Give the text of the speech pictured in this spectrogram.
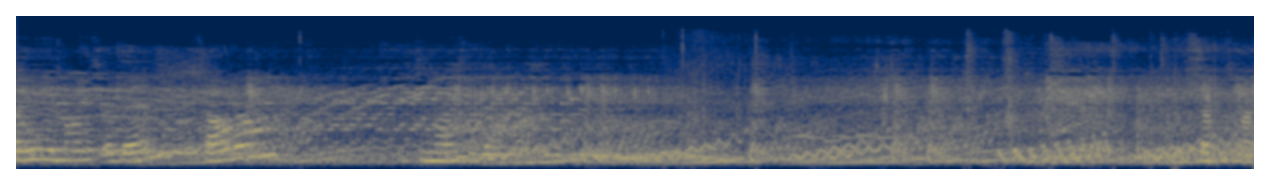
hier ein neues Event. Showdown. Ist ein neues Event. Ich das mal.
